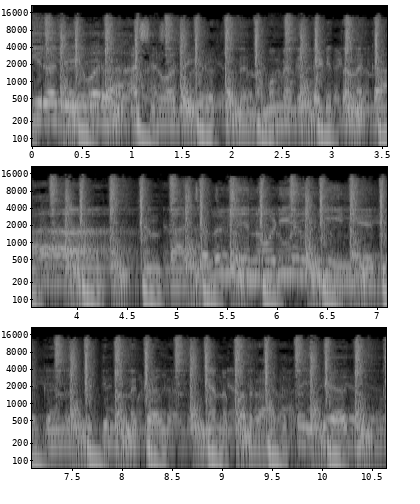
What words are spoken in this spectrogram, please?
ವೀರ ದೇವರ ಆಶೀರ್ವಾದ ಇರುತ್ತದೆ. ನಮ್ಮ ಮ್ಯಾಗ ಕಡಿತನಕ ಎಂತ ಚಲುವೆ ನೋಡಿರು ನೀನೇ ಬೇಕನ್ನತೈತಿ ಮನಕ ನೆನಪದ್ರ ಆಗತೈತೆ ದುಃಖ.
